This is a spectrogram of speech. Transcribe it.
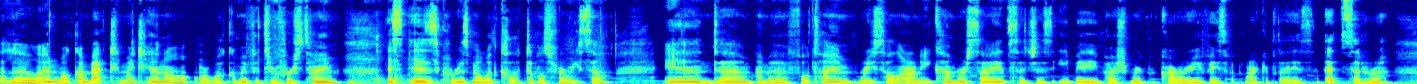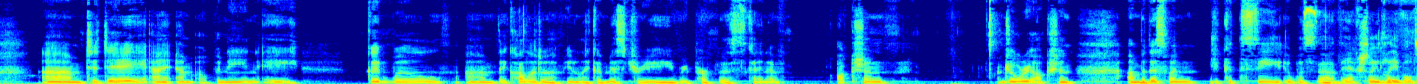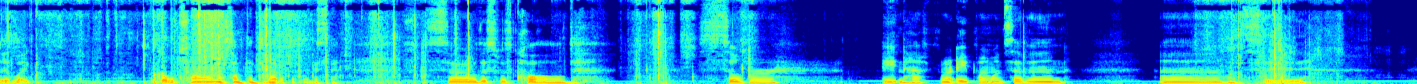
Hello and welcome back to my channel, or welcome if it's your first time. This is Charisma with Collectibles for Resale, and um, I'm a full-time reseller on e-commerce sites such as eBay, Poshmark, Mercari, Facebook Marketplace, etc. Um, today I am opening a Goodwill, um, they call it a, you know, like a mystery, repurposed kind of auction jewelry auction. Um, but this one, you could see it was, uh, they actually labeled it like gold tone or something to that effect. Let me see. So this was called silver, eight and a half or eight point one seven. Uh, let's see.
